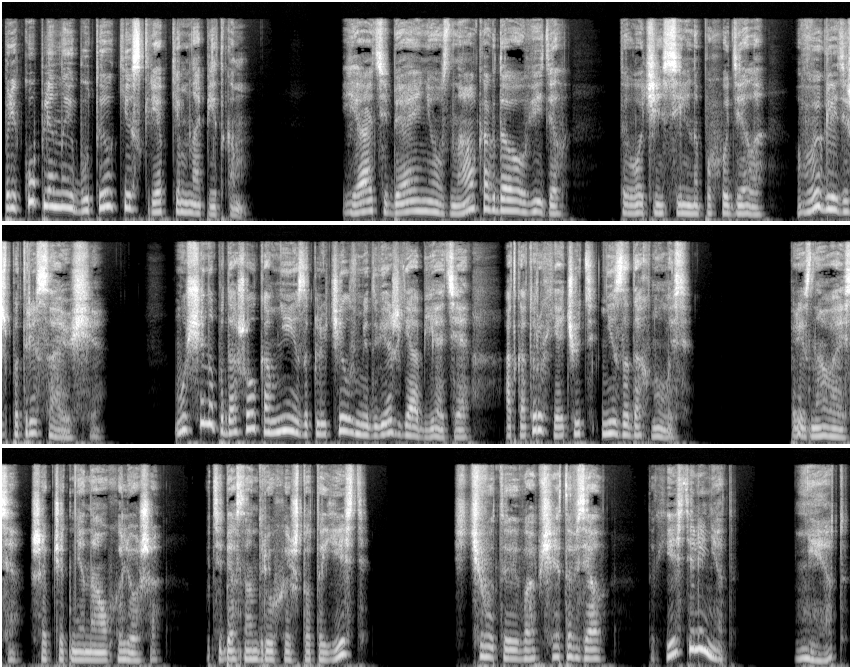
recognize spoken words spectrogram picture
прикупленные бутылки с крепким напитком. «Я тебя и не узнал, когда увидел. Ты очень сильно похудела. Выглядишь потрясающе». Мужчина подошел ко мне и заключил в медвежье объятия, от которых я чуть не задохнулась. «Признавайся», — шепчет мне на ухо Лёша, «у тебя с Андрюхой что-то есть?» «С чего ты вообще это взял? Так есть или нет?» «Нет».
